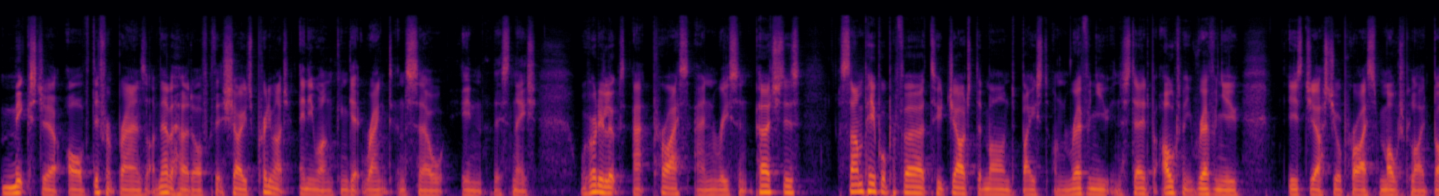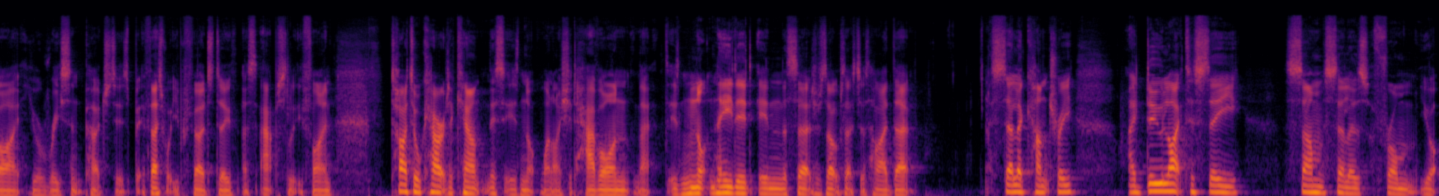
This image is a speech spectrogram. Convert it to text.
mixture of different brands that I've never heard of because it shows pretty much anyone can get ranked and sell in this niche. We've already looked at price and recent purchases. Some people prefer to judge demand based on revenue instead, but ultimately revenue is just your price multiplied by your recent purchases. But if that's what you prefer to do, that's absolutely fine. Title character count, this is not one I should have on. That is not needed in the search results. Let's just hide that. Seller country, I do like to see some sellers from your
